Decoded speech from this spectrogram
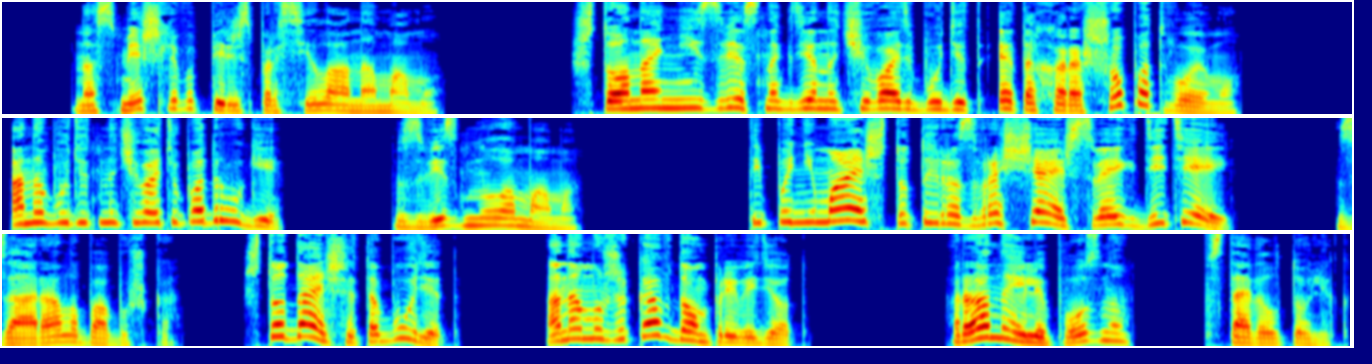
— насмешливо переспросила она маму. «Что она неизвестно где ночевать будет, это хорошо, по-твоему? Она будет ночевать у подруги!» — взвизгнула мама. «Ты понимаешь, что ты развращаешь своих детей?» — заорала бабушка. «Что дальше-то будет? Она мужика в дом приведет?» «Рано или поздно», — вставил Толик.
